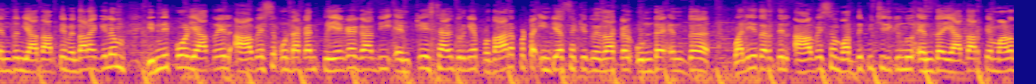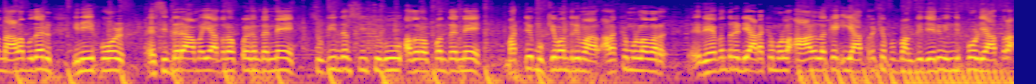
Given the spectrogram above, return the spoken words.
എന്നതും യാഥാർത്ഥ്യം. എന്താണെങ്കിലും ഇന്നിപ്പോൾ യാത്രയിൽ ആവേശം ഉണ്ടാക്കാൻ പ്രിയങ്ക ഗാന്ധി എം കെ സ്റ്റാലിൻ തുടങ്ങിയ പ്രധാനപ്പെട്ട ഇന്ത്യ സഖ്യ നേതാക്കൾ ഉണ്ട് എന്നത് വലിയ തരത്തിൽ ആവേശം വർദ്ധിപ്പിച്ചിരിക്കുന്നു എന്നത് യാഥാർത്ഥ്യമാണ്. നാളെ മുതൽ ഇനിയിപ്പോൾ എഹ്, സിദ്ധരാമയ്യ അതോടൊപ്പം തന്നെ സുഖീന്ദർ സിംഗ് സുഖു അതോടൊപ്പം തന്നെ മറ്റ് മുഖ്യമന്ത്രിമാർ അടക്കമുള്ളവർ രേവന്ത് റെഡ്ഡി അടക്കമുള്ള ആളുകളൊക്കെ ഈ യാത്രയ്ക്കൊപ്പം പങ്കുചേരും. ഇന്നിപ്പോൾ യാത്ര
